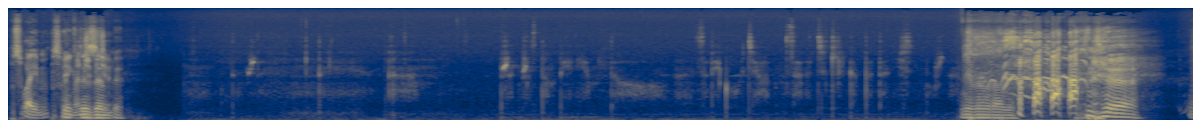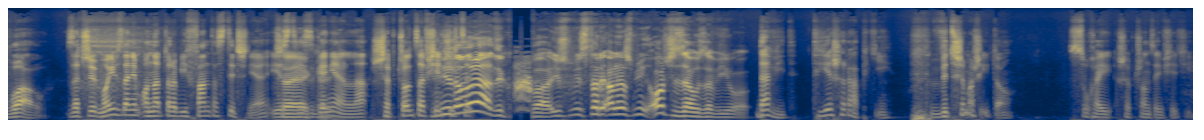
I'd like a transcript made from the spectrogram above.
posłuchajmy, posłuchajmy. Piękne oczywiście. zęby. Przed przystąpieniem do zabiegu chciałabym zadać kilka pytań, jeśli można. Nie dam rady. Nie. Wow. Znaczy, moim zdaniem ona to robi fantastycznie, jest, jest genialna, szepcząca w sieci. Nie dam chce- rady, k***a. Już mi stary, ale aż mi oczy załzawiło. Dawid, ty jesz rapki. Wytrzymasz i to. Słuchaj szepczącej w sieci.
